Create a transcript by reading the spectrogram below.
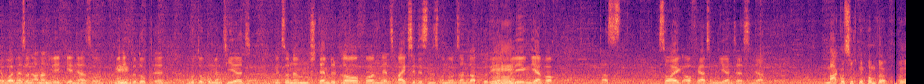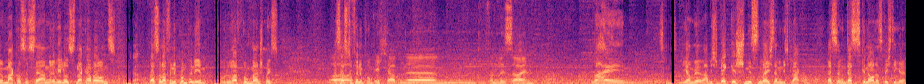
da wollten wir so einen anderen Weg gehen. Ja? So wenig Produkte, gut dokumentiert, mit so einem Stempel drauf von jetzt Bike Citizens und unseren Radkurierkollegen, die einfach das Zeug auf Herz und Nieren testen. Ja? Markus sucht eine Pumpe. Markus ist der andere Velo-Snacker bei uns. Ja. Was soll er für eine Pumpe nehmen, wo du auf Pumpen ansprichst? Was hast du für eine Pumpe? Ich habe eine ähm, von Design. Nein! Die haben wir- habe ich weggeschmissen, weil ich damit nicht klarkomme. Das, und das ist genau das Richtige.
